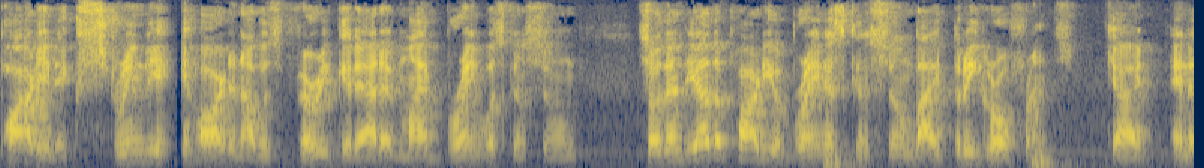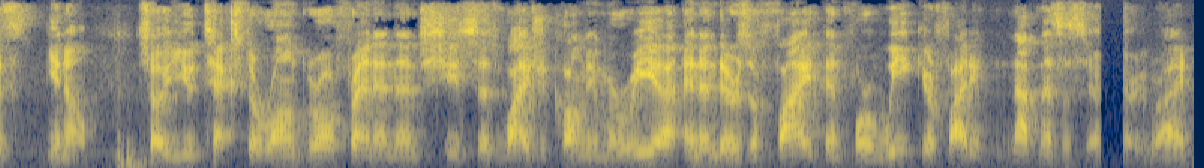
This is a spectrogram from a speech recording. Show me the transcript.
partied extremely hard and I was very good at it. My brain was consumed. So then the other part of your brain is consumed by three girlfriends. Okay. And it's, you know, so you text the wrong girlfriend and then she says, Why'd you call me Maria? And then there's a fight, and for a week you're fighting. Not necessary, right?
